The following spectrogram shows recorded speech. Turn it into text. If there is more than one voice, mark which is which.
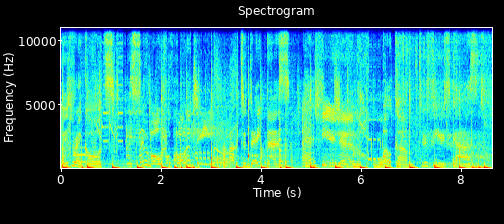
Speaker 1: Fuse Records, a symbol for quality, up to dateness, and fusion. Welcome to Fusecast.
